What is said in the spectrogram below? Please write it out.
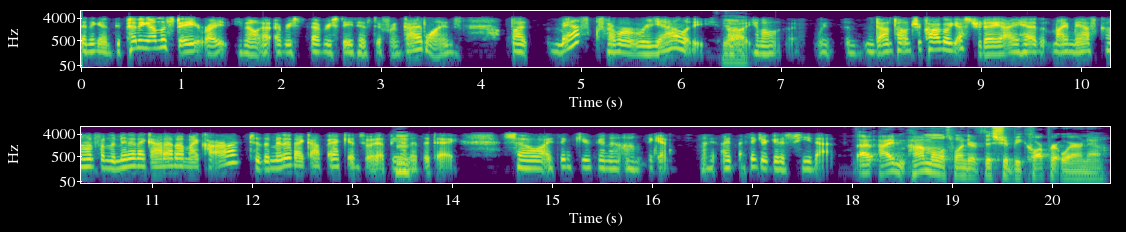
and again, depending on the state, right? You know, every, every state has different guidelines, but masks are a reality. Yeah. Uh, you know, in downtown Chicago yesterday, I had my mask on from the minute I got out of my car to the minute I got back into it at the mm. end of the day. So I think you're going to, um, again, I, I, think you're going to see that. I, I, I'm almost wonder if this should be corporate wear now.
